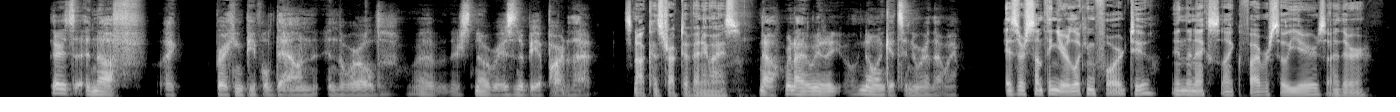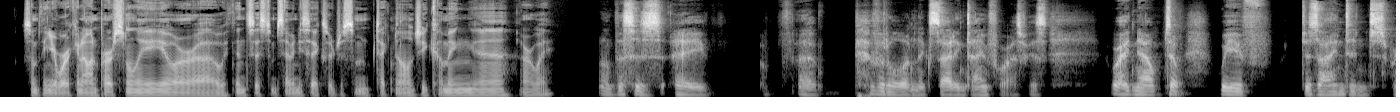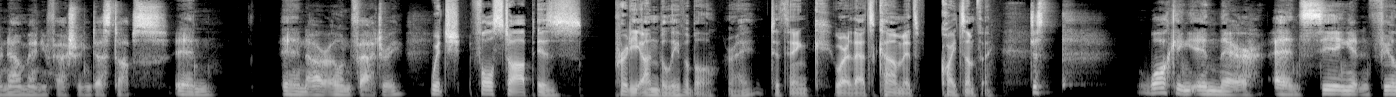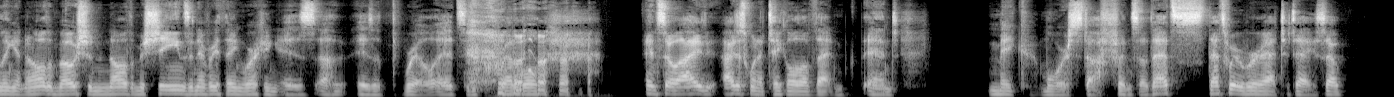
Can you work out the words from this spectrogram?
There's enough breaking people down in the world. Uh, there's no reason to be a part of that. It's not constructive, anyways. No, we're not. We, no one gets anywhere that way. Is there something you're looking forward to in the next like five or so years? Either something you're working on personally or uh, within System 76, or just some technology coming uh, our way? Well, this is a, a pivotal and exciting time for us because right now. So we've designed and we're now manufacturing desktops in in our own factory. Which full stop is pretty unbelievable, right? To think where that's come, it's quite something. Just walking in there and seeing it and feeling it and all the motion and all the machines and everything working is a, is a thrill. It's incredible. and so I I just want to take all of that and, and make more stuff. And so that's that's where we're at today. So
